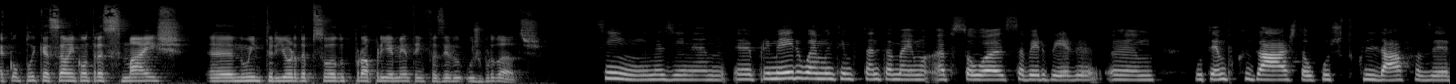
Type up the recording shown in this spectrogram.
a complicação encontra-se mais uh, no interior da pessoa do que propriamente em fazer os bordados? Sim, imagina. primeiro é muito importante também a pessoa saber ver um, o tempo que gasta, o custo que lhe dá fazer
